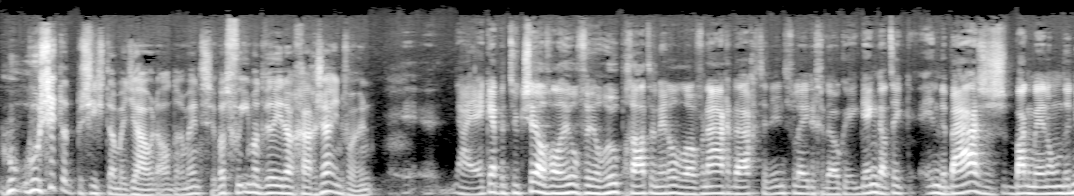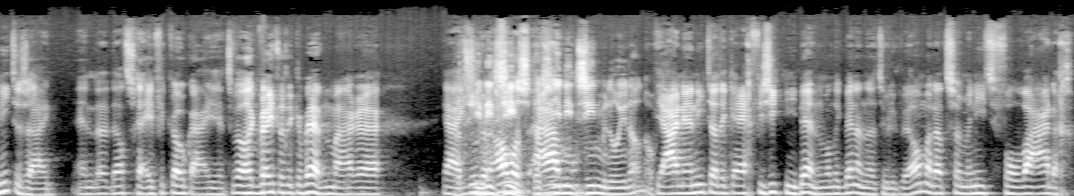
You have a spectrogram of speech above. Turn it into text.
Hoe, hoe zit dat precies dan met jou en andere mensen? Wat voor iemand wil je dan graag zijn voor hun? Nou ja, ik heb natuurlijk zelf al heel veel hulp gehad en er heel veel over nagedacht en in het verleden gedoken. Ik denk dat ik in de basis bang ben om er niet te zijn. En dat schreef ik ook aan je, terwijl ik weet dat ik er ben. Maar uh, ja, dat ik doe er alles zien. Dat je niet zien, bedoel je dan? Of? Ja, nee, niet dat ik echt fysiek niet ben, want ik ben er natuurlijk wel. Maar dat ze me niet volwaardig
